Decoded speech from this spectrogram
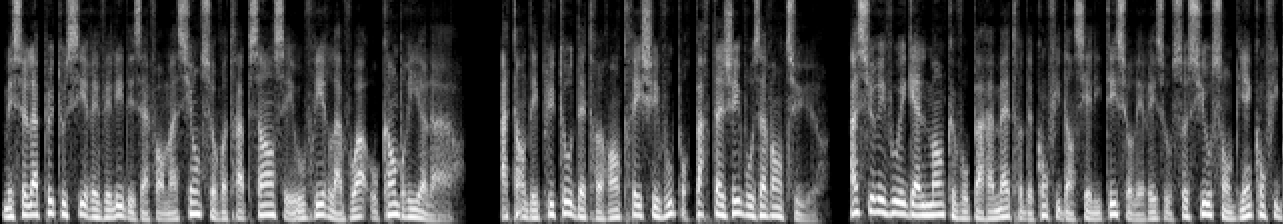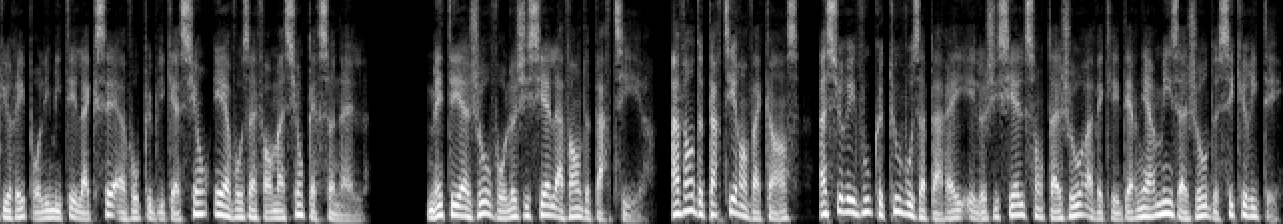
mais cela peut aussi révéler des informations sur votre absence et ouvrir la voie aux cambrioleurs. Attendez plutôt d'être rentré chez vous pour partager vos aventures. Assurez-vous également que vos paramètres de confidentialité sur les réseaux sociaux sont bien configurés pour limiter l'accès à vos publications et à vos informations personnelles. Mettez à jour vos logiciels avant de partir. Avant de partir en vacances, assurez-vous que tous vos appareils et logiciels sont à jour avec les dernières mises à jour de sécurité.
